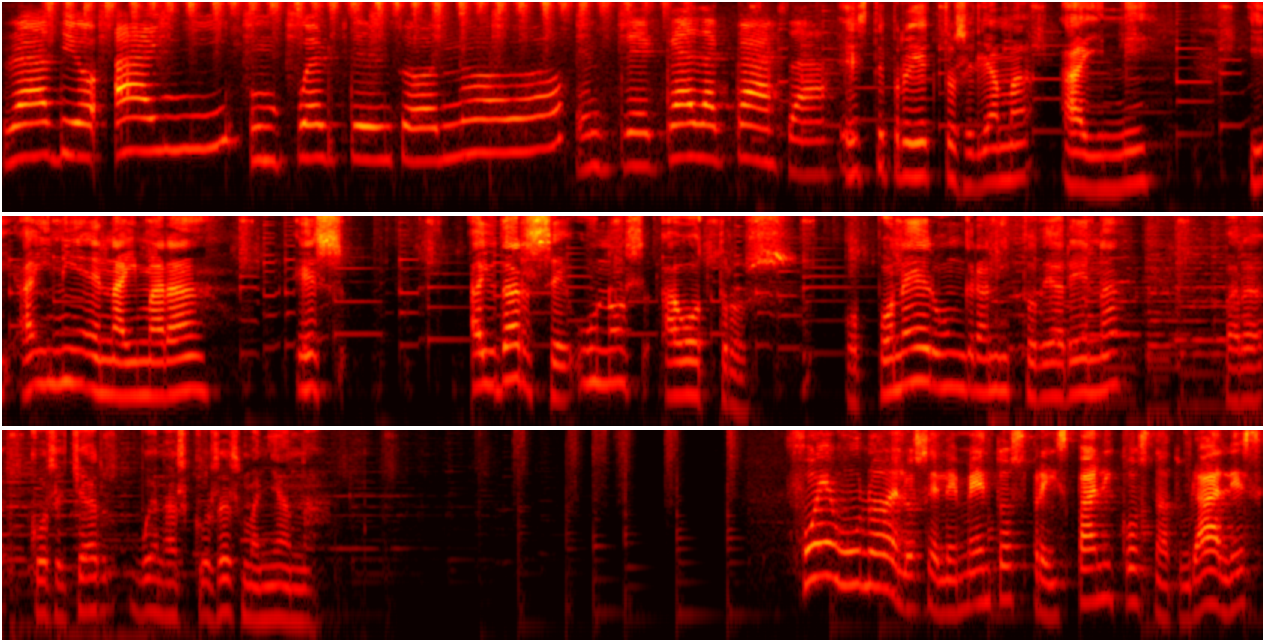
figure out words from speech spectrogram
Radio Aini, un puente sonoro entre cada casa. Este proyecto se llama Aini y Aini en Aymara es ayudarse unos a otros o poner un granito de arena para cosechar buenas cosas mañana. Fue uno de los elementos prehispánicos naturales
